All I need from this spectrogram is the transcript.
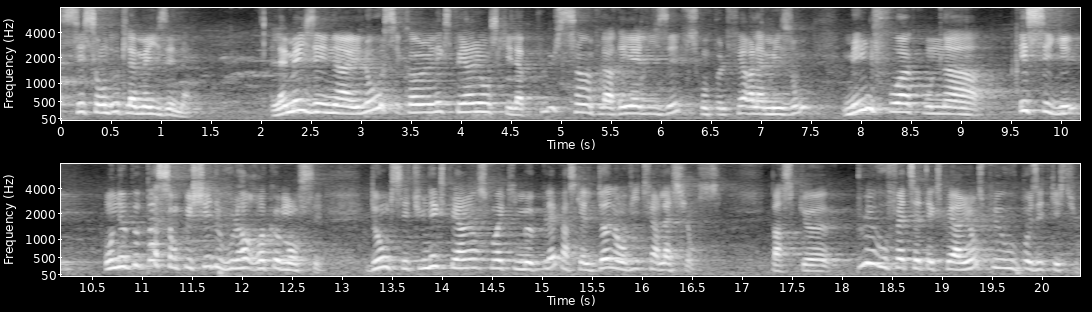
c'est sans doute la maïzena. La maïzena et l'eau, c'est quand même l'expérience qui est la plus simple à réaliser puisqu'on peut le faire à la maison, mais une fois qu'on a essayé, on ne peut pas s'empêcher de vouloir recommencer. Donc c'est une expérience moi qui me plaît parce qu'elle donne envie de faire de la science. Parce que plus vous faites cette expérience, plus vous vous posez de questions.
